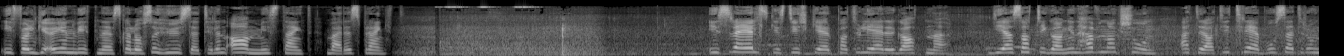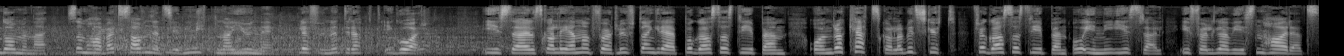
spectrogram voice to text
Ifølge øyenvitner skal også huset til en annen mistenkt være sprengt. Israelske styrker patruljerer gatene. De har satt i gang en hevnaksjon etter at de tre bosetterungdommene som har vært savnet siden midten av juni, ble funnet drept i går. Israel skal ha gjennomført luftangrep på Gazastripen, og en rakett skal ha blitt skutt fra Gazastripen og inn i Israel, ifølge avisen Haaretz.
